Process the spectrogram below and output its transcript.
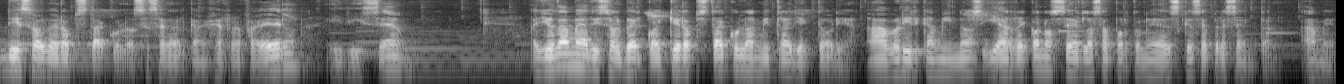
disolver obstáculos. Es el Arcángel Rafael y dice... Ayúdame a disolver cualquier obstáculo en mi trayectoria, a abrir caminos y a reconocer las oportunidades que se presentan. Amén.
